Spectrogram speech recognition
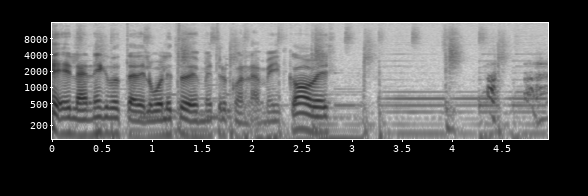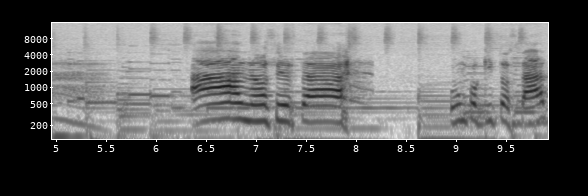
la anécdota del boleto de metro con la maid. ¿Cómo ves? ah, no, sí está un poquito sad.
